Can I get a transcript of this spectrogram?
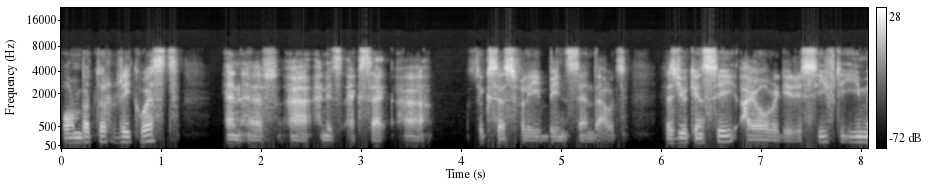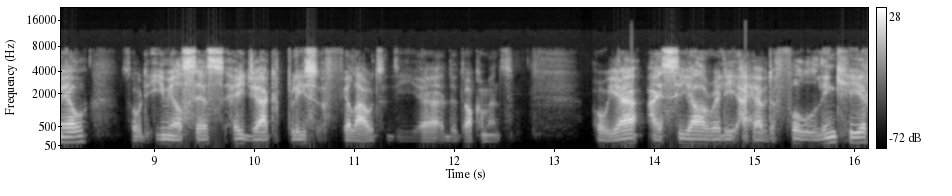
form butler request, and have uh, and it's exact, uh, successfully been sent out. As you can see, I already received the email. So the email says, "Hey Jack, please fill out the uh, the document." Oh yeah, I see already. I have the full link here,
